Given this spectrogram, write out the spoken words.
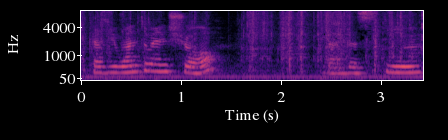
because you want to ensure that the steam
